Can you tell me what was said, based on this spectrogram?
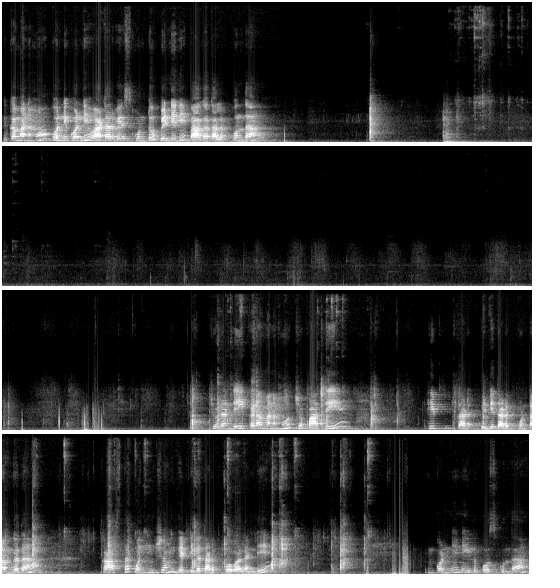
ఇక మనము కొన్ని కొన్ని వాటర్ వేసుకుంటూ పిండిని బాగా కలుపుకుందాం. చూడండి ఇక్కడ మనము చపాతీకి తడ పిండి తడుపుకుంటాం కదా. కాస్త కొంచెం గట్టిగా తడుపుకోవాలండి. ఇంకొన్ని నీళ్ళు పోసుకుందాం.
